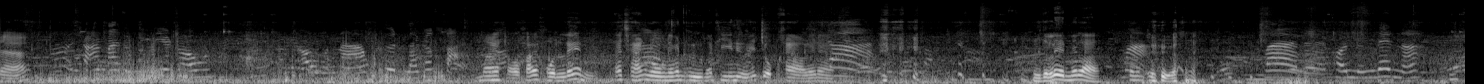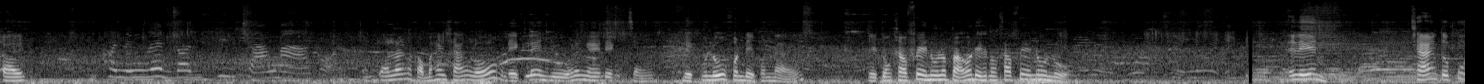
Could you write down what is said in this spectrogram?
จ๋าช้างมาดูที่เขาเอาน้ำขึ้นแล้วก็ตักไม่เขาคล้ายคนเล่น ถ้าช้างลงเนี่ยมันอือมาทีหนึ่งให้จบข่าวเลยนะหน้าหนูจะเล่นไหมล่ะถ้ามันอือแม่เลยคนนึงเล่นนะใครคนนึงเล่นตอนที่ช้างมาก่อนตอนนั้นเขาไม่ให้ช้างลงเด็กเล่นอยู่นั่นไงเด็กจังเด็กไม่รู้คนเด็กคนไหน เด็กตรงคาเฟ่นู่นหรือเปล่าว่าเด็กตรงคาเฟ่นู่นลูกเอลิน ช้างตัวผู้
